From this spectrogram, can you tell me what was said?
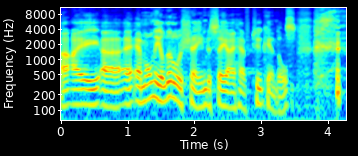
Uh, I uh, am only a little ashamed to say I have two Kindles.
